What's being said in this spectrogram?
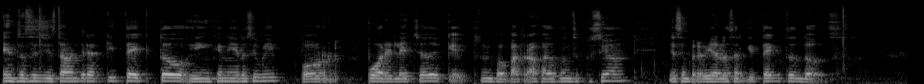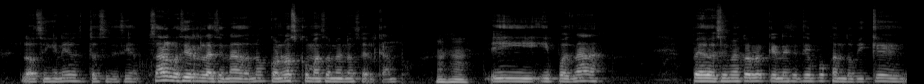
Entonces yo estaba entre arquitecto e ingeniero civil por, por el hecho de que pues, mi papá ha trabajado con construcción. Yo siempre veía a los arquitectos, los, los ingenieros, entonces decía, pues algo así relacionado, ¿no? Conozco más o menos el campo. y, y pues nada. Pero sí me acuerdo que en ese tiempo cuando vi que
